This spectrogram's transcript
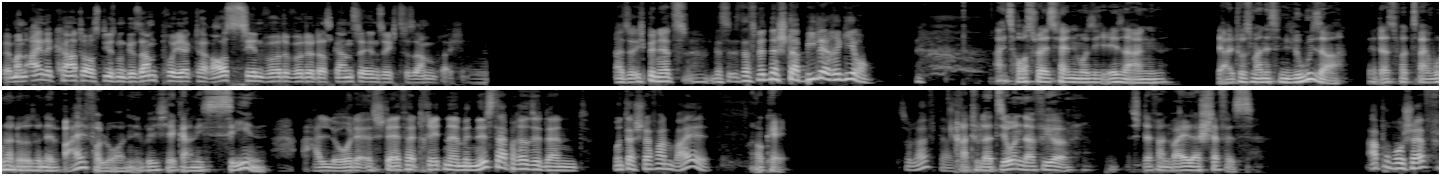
wenn man eine Karte aus diesem Gesamtprojekt herausziehen würde, würde das Ganze in sich zusammenbrechen. Also ich bin jetzt, das, ist, das wird eine stabile Regierung. Als Horse Race-Fan muss ich eh sagen, der Altusmann ist ein Loser. Der hat das vor zwei Monaten oder so eine Wahl verloren. Den will ich hier gar nicht sehen. Hallo, der ist stellvertretender Ministerpräsident unter Stefan Weil. Okay. So läuft das. Gratulation dafür, dass Stefan Weil der Chef ist. Apropos Chef,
